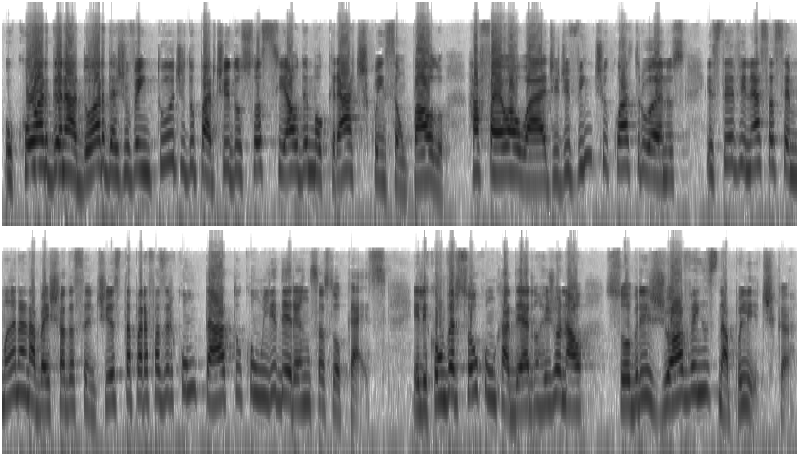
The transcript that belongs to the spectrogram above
O coordenador da juventude do Partido Social Democrático em São Paulo, Rafael Awad, de 24 anos, esteve nessa semana na Baixada Santista para fazer contato com lideranças locais. Ele conversou com o Caderno Regional sobre jovens na política.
